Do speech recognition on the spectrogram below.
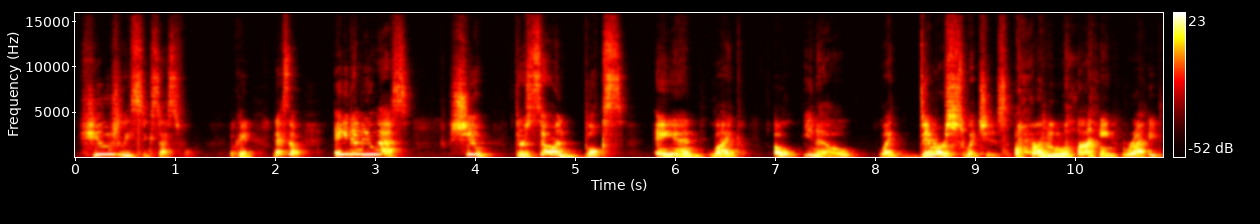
hugely successful. Okay, next up, AWS. Shoot, they're selling books and like, oh, you know, like dimmer switches online, right?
